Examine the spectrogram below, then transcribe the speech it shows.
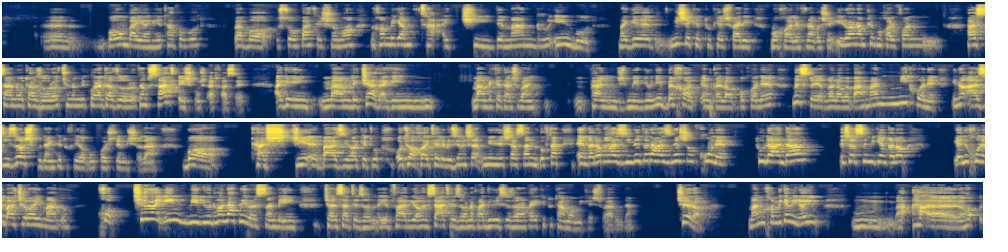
با اون بیانیه تفاوت و با صحبت شما می‌خوام بگم تأکید من رو این بود. مگه میشه که تو کشوری مخالف نباشه؟ ایران هم که مخالفان هستن و تظاهراتشون رو می‌کنن تظاهرات هم سطحش مشخصه. اگه این مملکت اگه این مملکت پنج میلیونی بخواد انقلاب بکنه مثل انقلاب بهمن می‌کنه. اینا عزیزاش بودن که تو خیابون کشته می‌شدن. با تشجیع بعضی ها که تو اتاقهای تلویزیون می نشستن می‌گفتن انقلاب هزینه داره هزینهشون خونه. تو لندن نشسته میگه انقلاب یعنی خونه بچه های مردم. خب چرا این میلیون ها نپیوستن به این چند صد هزار نفر یا صد هزار نفر دویست هزار نفری که تو تمامی کشور بودن؟ چرا؟ من می‌خوام بگم اینا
